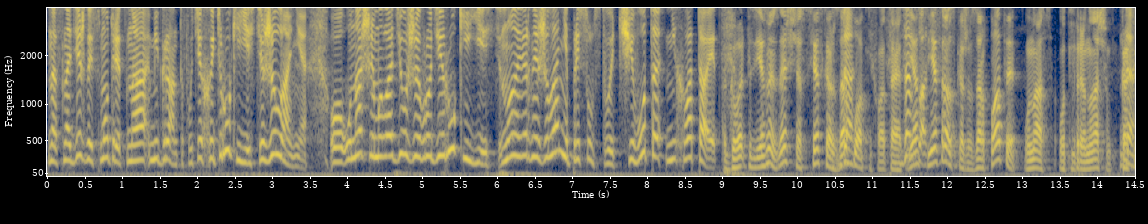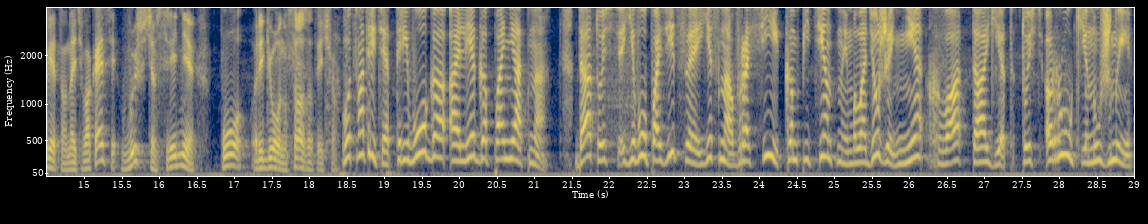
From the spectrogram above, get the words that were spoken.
с надеждой смотрят на мигрантов. У тех хоть руки есть и желание. У нашей молодежи вроде руки есть, но, наверное, желание присутствует, чего-то не хватает. Я знаю, знаешь, сейчас все скажут, зарплат да. не хватает. Зарплат. Я, я сразу скажу, зарплаты у нас, вот, например, на нашем конкретно да. на эти вакансии, выше, чем средние по региону? Сразу отвечу. Вот смотрите, тревога Олега понятна да, то есть его позиция ясна. В России компетентной молодежи не хватает. То есть руки нужны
